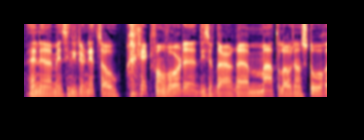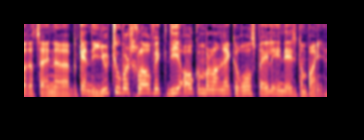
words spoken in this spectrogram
en mensen die er net zo gek van worden, die zich daar mateloos aan storen, dat zijn bekende YouTubers, geloof ik, die ook een belangrijke rol spelen in deze campagne.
